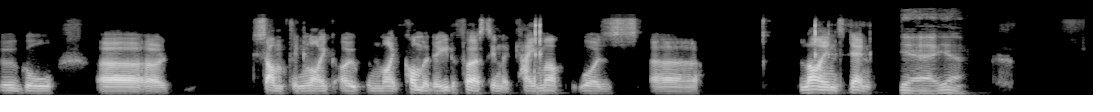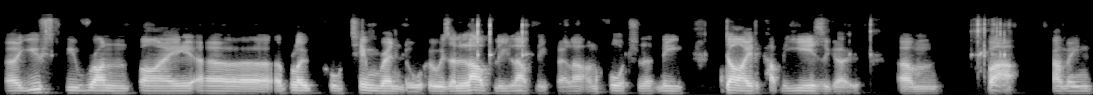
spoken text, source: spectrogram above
Google uh, something like open mic comedy, the first thing that came up was uh, Lions Den. Yeah, yeah. Uh, used to be run by uh, a bloke called Tim Rendell, who was a lovely, lovely fella. Unfortunately, died a couple of years ago. Um, but I mean,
